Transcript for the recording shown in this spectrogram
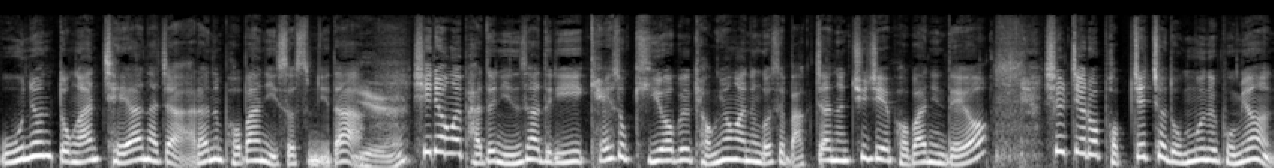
5년 동안 제한하자라는 법안이 있었습니다. 예. 실형을 받은 인사들이 계속 기업을 경영하는 것을 막자는 취지의 법안인데요. 실제로 법제처 논문을 보면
